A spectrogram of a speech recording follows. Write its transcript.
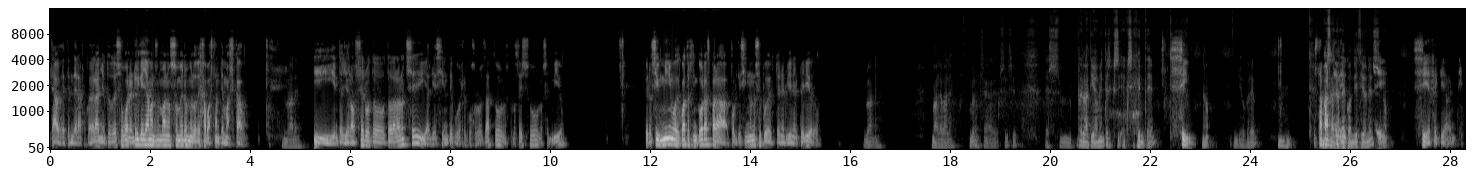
claro, depende de la época del año, todo eso. Bueno, Enrique ya más, o menos me lo deja bastante mascado. Vale. Y entonces yo la observo toda la noche y al día siguiente pues recojo los datos, los proceso, los envío. Pero sí, un mínimo de 4 o 5 horas para, porque si no, no se puede obtener bien el periodo. Vale. Vale, vale. Bueno, sí, sí. Es relativamente exigente, ¿eh? Sí. ¿No? Yo creo. Esta Más allá de, condiciones, ¿no? Sí, efectivamente.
